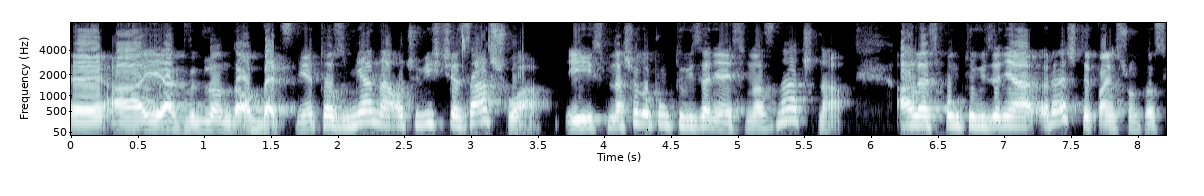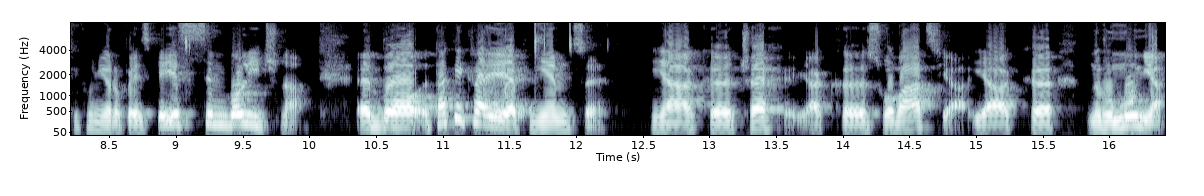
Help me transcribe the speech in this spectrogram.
e, a jak wygląda obecnie, to zmiana oczywiście zaszła i z naszego punktu widzenia jest ona znaczna, ale z punktu widzenia reszty państw członkowskich Unii Europejskiej jest symboliczna, e, bo takie kraje jak Niemcy, jak Czechy, jak Słowacja, jak Rumunia,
